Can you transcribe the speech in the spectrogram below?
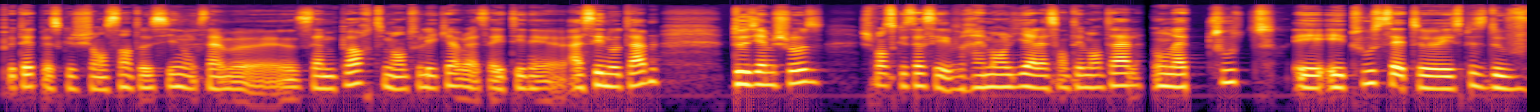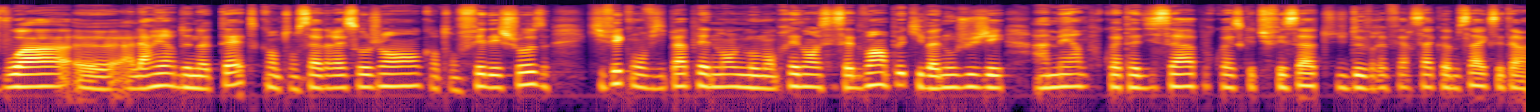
Peut-être parce que je suis enceinte aussi, donc ça me, ça me porte. Mais en tous les cas, voilà, ça a été assez notable. Deuxième chose, je pense que ça, c'est vraiment lié à la santé mentale. On a toutes et, tous cette euh, espèce de voix euh, à l'arrière de notre tête quand on s'adresse aux gens, quand on fait des choses, qui fait qu'on vit pas pleinement le moment présent. Et c'est cette voix un peu qui va nous juger. Ah merde, pourquoi tu as dit ça? Pourquoi est-ce que tu fais ça? Tu devrais faire ça comme ça, etc.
